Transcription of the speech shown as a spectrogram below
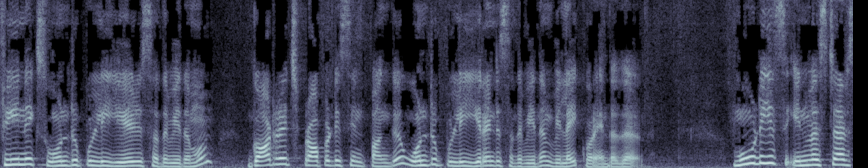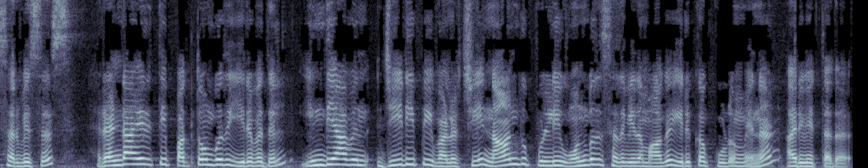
ஃபீனிக்ஸ் ஒன்று புள்ளி ஏழு சதவீதமும் காட்ரேஜ் ப்ராப்பர்ட்டிஸின் பங்கு ஒன்று புள்ளி இரண்டு சதவீதம் விலை குறைந்தது. மூடிஸ் இன்வெஸ்டர் சர்வீசஸ் ரெண்டாயிரத்தி பத்தொன்பது இருபதில் இந்தியாவின் ஜிடிபி வளர்ச்சி நான்கு புள்ளி ஒன்பது சதவீதமாக இருக்கக்கூடும் என அறிவித்தது.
